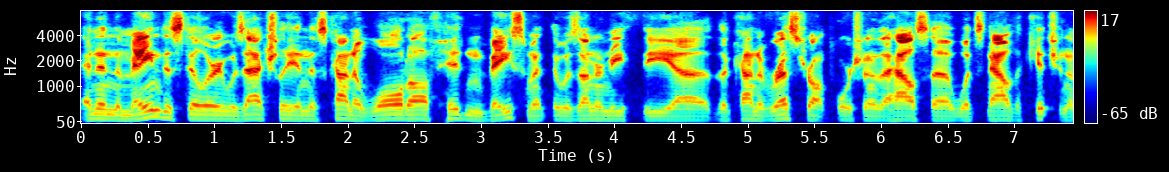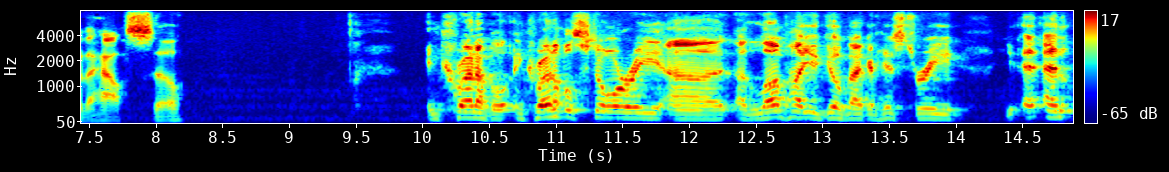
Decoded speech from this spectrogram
And then the main distillery was actually in this kind of walled off hidden basement that was underneath the uh, the kind of restaurant portion of the house, uh, what's now the kitchen of the house. So incredible, incredible story. Uh, I love how you go back in history. And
